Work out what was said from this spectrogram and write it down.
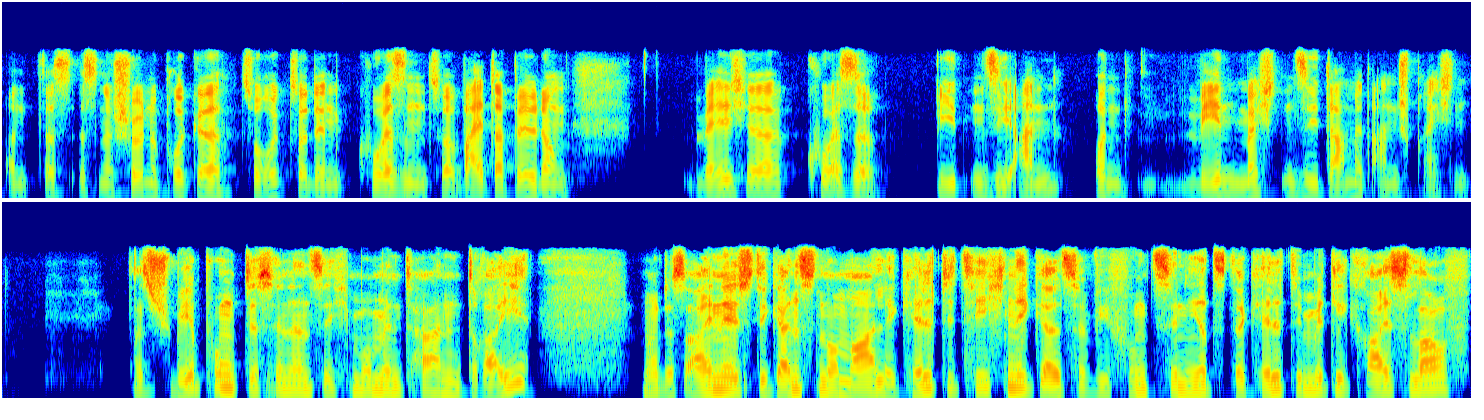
Und das ist eine schöne Brücke zurück zu den Kursen, zur Weiterbildung welche Kurse bieten Sie an und wen möchten Sie damit ansprechen? Also Schwerpunkte sind an sich momentan drei. Das eine ist die ganz normale Kältetechnik, also wie funktioniert der Kältemittelkreislauf.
